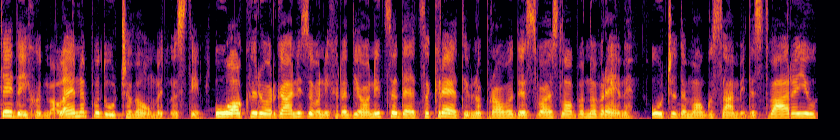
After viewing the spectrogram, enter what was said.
te da ih od malena podučava umetnosti. U okviru organizovanih radionica deca kreativno provode svoje slobodno vreme, uče da mogu sami da stvaraju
